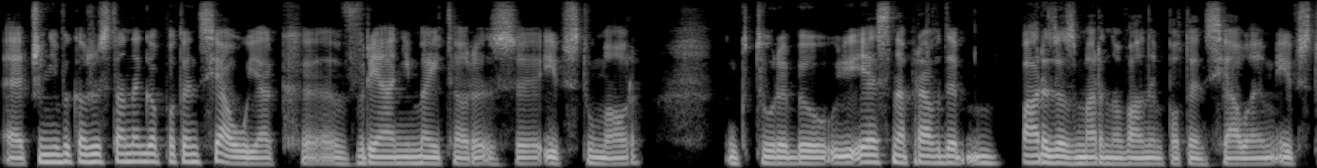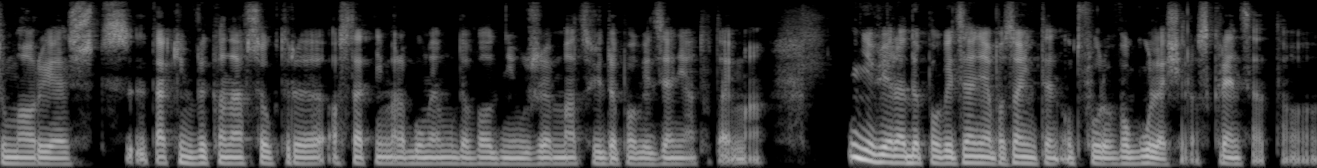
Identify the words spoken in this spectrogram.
e, czy niewykorzystanego potencjału, jak e, w Reanimator z Yves Tumor, który był, jest naprawdę bardzo zmarnowanym potencjałem. Yves Tumor jest takim wykonawcą, który ostatnim albumem udowodnił, że ma coś do powiedzenia. Tutaj ma niewiele do powiedzenia, bo zanim ten utwór w ogóle się rozkręca, to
